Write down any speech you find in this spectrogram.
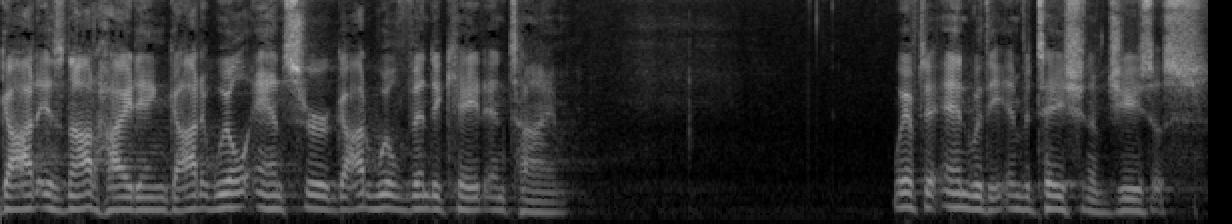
God is not hiding. God will answer. God will vindicate in time. We have to end with the invitation of Jesus.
